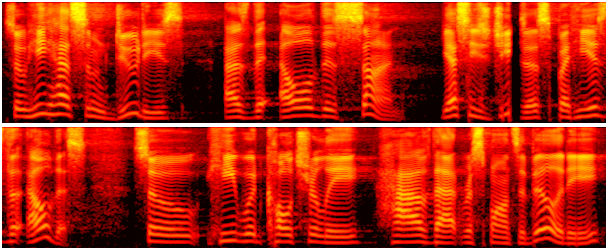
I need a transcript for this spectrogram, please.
So he has some duties as the eldest son. Yes, he's Jesus, but he is the eldest. So he would culturally have that responsibility,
